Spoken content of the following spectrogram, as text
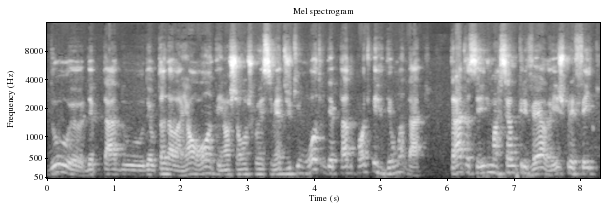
do eh, deputado Deltan Dallagnol, ontem nós tomamos conhecimento de que um outro deputado pode perder o mandato. Trata-se aí de Marcelo Crivella, ex-prefeito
